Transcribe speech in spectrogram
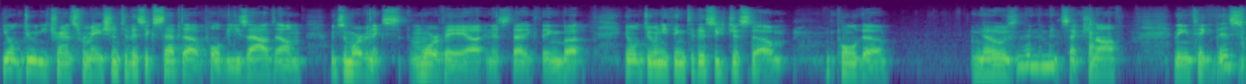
you don't do any transformation to this except uh, pull these out, um, which is more of an more of a uh, an aesthetic thing. But you don't do anything to this. You just um, pull the nose and then the midsection off. And then you take this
